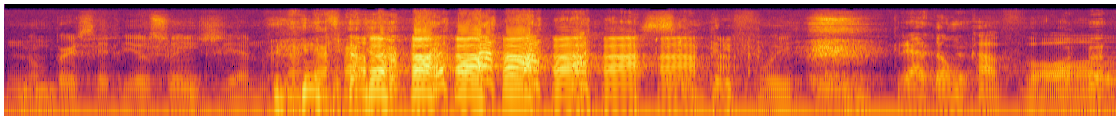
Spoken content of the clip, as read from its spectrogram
Não percebi, eu sou ingênuo. Sempre fui. Criadão cavó.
